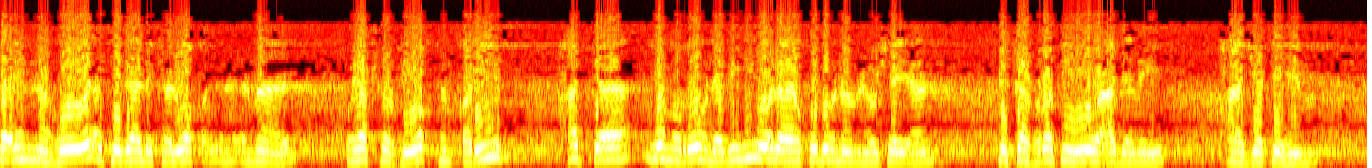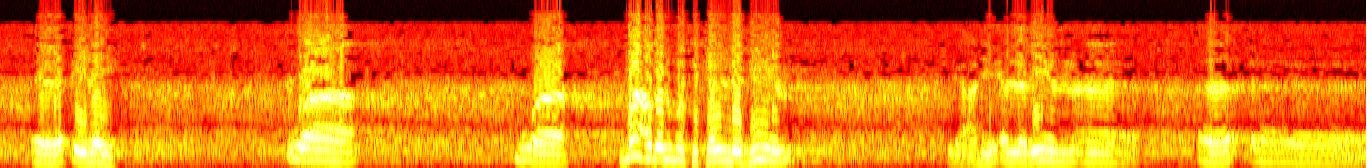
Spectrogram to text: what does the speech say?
فإنه يأتي ذلك الوقت المال ويكثر في وقت قريب حتى يمرون به ولا يأخذون منه شيئا. لكثرته وعدم حاجتهم آه، إليه. و وبعض المتكلفين يعني الذين آه، آه،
